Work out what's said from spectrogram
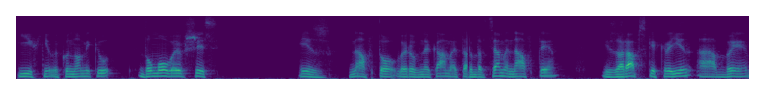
їхню економіку, домовившись із нафтовиробниками та продавцями нафти із арабських країн, аби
